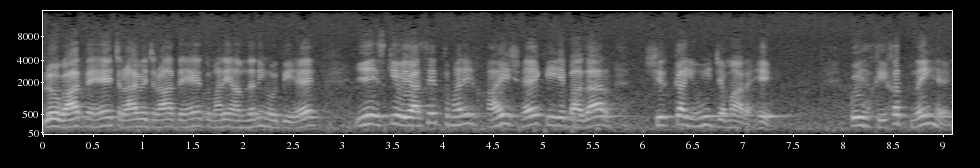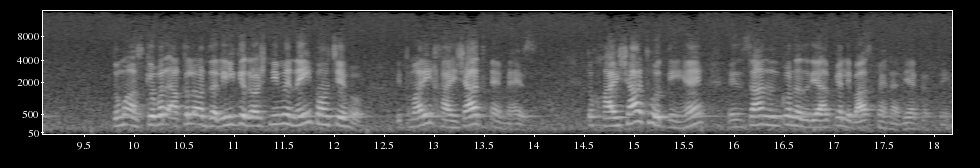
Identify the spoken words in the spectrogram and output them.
لوگ آتے ہیں، چڑھاوے چڑھاتے ہیں، تمہاری آمدنی ہوتی ہے، یہ اس کی وجہ سے تمہاری خواہش ہے کہ یہ بازار شرک کا یوں ہی جمع رہے۔ کوئی حقیقت نہیں ہے۔ تم اس کے اوپر عقل اور دلیل کی روشنی میں نہیں پہنچے ہو۔ یہ تمہاری خواہشات ہیں، محض۔ تو خواہشات ہوتی ہیں، انسان ان کو نظریات کا لباس پہنا دیا کرتے ہیں۔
